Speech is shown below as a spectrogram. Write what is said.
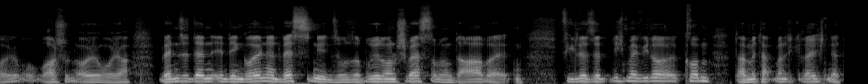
Euro? War schon Euro, ja. Wenn sie denn in den goldenen Westen gehen, so unsere Brüder und Schwestern und da arbeiten. Viele sind nicht mehr wiedergekommen, damit hat man nicht gerechnet.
